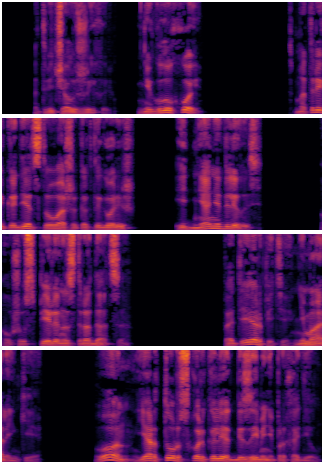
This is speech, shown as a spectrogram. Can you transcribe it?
— отвечал Жихарь. — Не глухой. Смотри-ка, детство ваше, как ты говоришь, и дня не длилось, а уж успели настрадаться. Потерпите, не маленькие. Вон, я Артур сколько лет без имени проходил.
